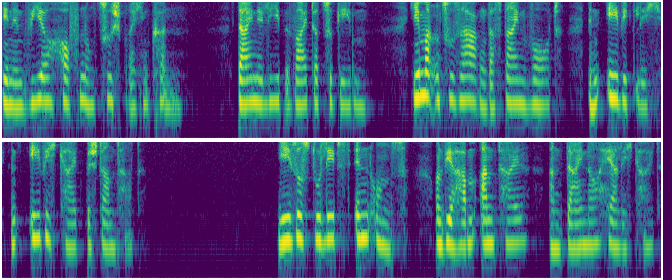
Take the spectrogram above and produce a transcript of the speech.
denen wir Hoffnung zusprechen können, deine Liebe weiterzugeben, jemanden zu sagen, dass dein Wort in ewiglich, in Ewigkeit Bestand hat. Jesus, du lebst in uns und wir haben Anteil an deiner Herrlichkeit.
